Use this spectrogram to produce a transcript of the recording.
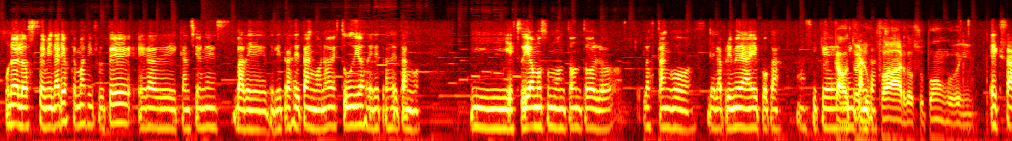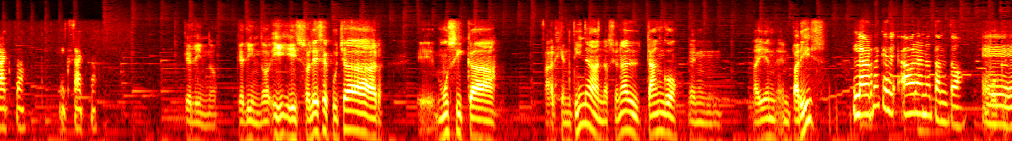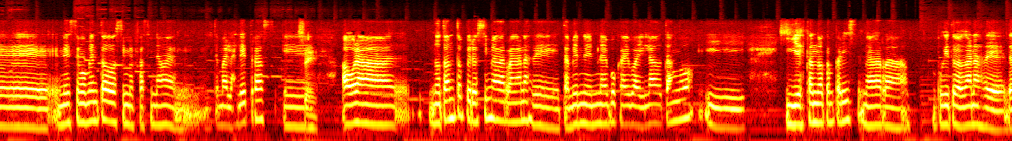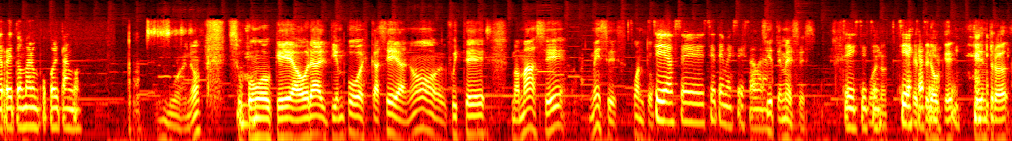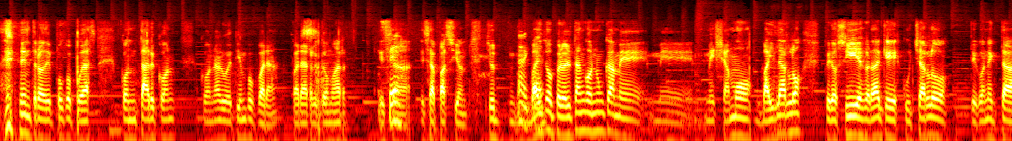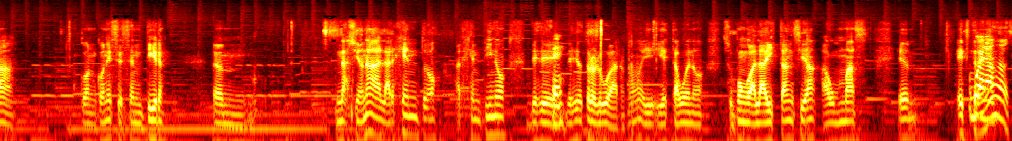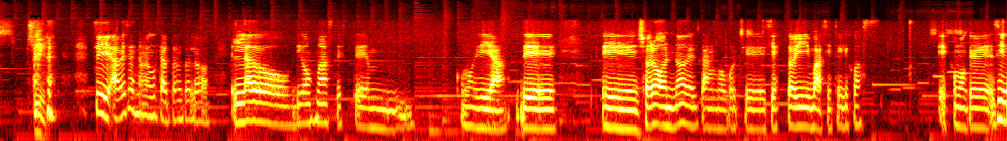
uno de los seminarios que más disfruté era de canciones, va, de, letras de tango, ¿no? Estudios de letras de tango. Y estudiamos un montón todos los, tangos de la primera época, así que Claro, todo el lunfardo, supongo. Y... Exacto, exacto. Qué lindo, qué lindo. ¿Y, solés escuchar eh, música argentina, nacional, tango, en, ahí en París? La verdad que ahora no tanto. Eh, en ese momento sí me fascinaba el, tema de las letras. Eh, ahora no tanto, pero sí me agarra ganas de. También en una época he bailado tango y, estando acá en París me agarra un poquito de ganas de, retomar un poco el tango. Bueno, supongo que ahora el tiempo escasea, ¿no? Fuiste mamá hace meses, ¿cuánto? Sí, hace siete meses ahora. Siete meses. Sí, sí, sí. espero que, dentro, dentro de poco puedas contar con, con algo de tiempo para, para retomar esa, esa pasión. Yo bailo, pero el tango nunca me, me, llamó bailarlo, pero sí es verdad que escucharlo te conecta con, con ese sentir em, nacional, argento, argentino desde, desde otro lugar, ¿no? Y, está bueno, supongo, a la distancia aún más. Eh, ¿Extrañas? Sí. sí, a veces no me gusta tanto lo, el lado, digamos, más, este, mm, ¿cómo diría? De eh, llorón, ¿no? Del tango, porque si estoy, va, si estoy lejos, es como que, sí,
